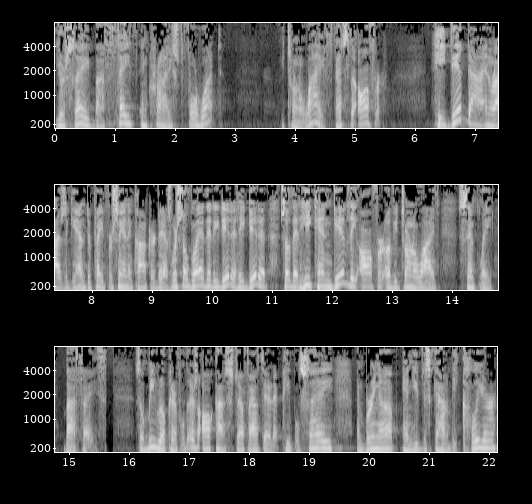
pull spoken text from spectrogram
You're saved by faith in Christ for what? Eternal life. That's the offer. He did die and rise again to pay for sin and conquer death. We're so glad that He did it. He did it so that He can give the offer of eternal life simply by faith. So be real careful. There's all kinds of stuff out there that people say and bring up and you just gotta be clear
